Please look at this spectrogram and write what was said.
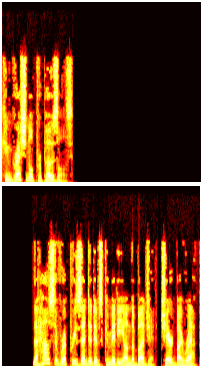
Congressional proposals The House of Representatives Committee on the Budget, chaired by Rep.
